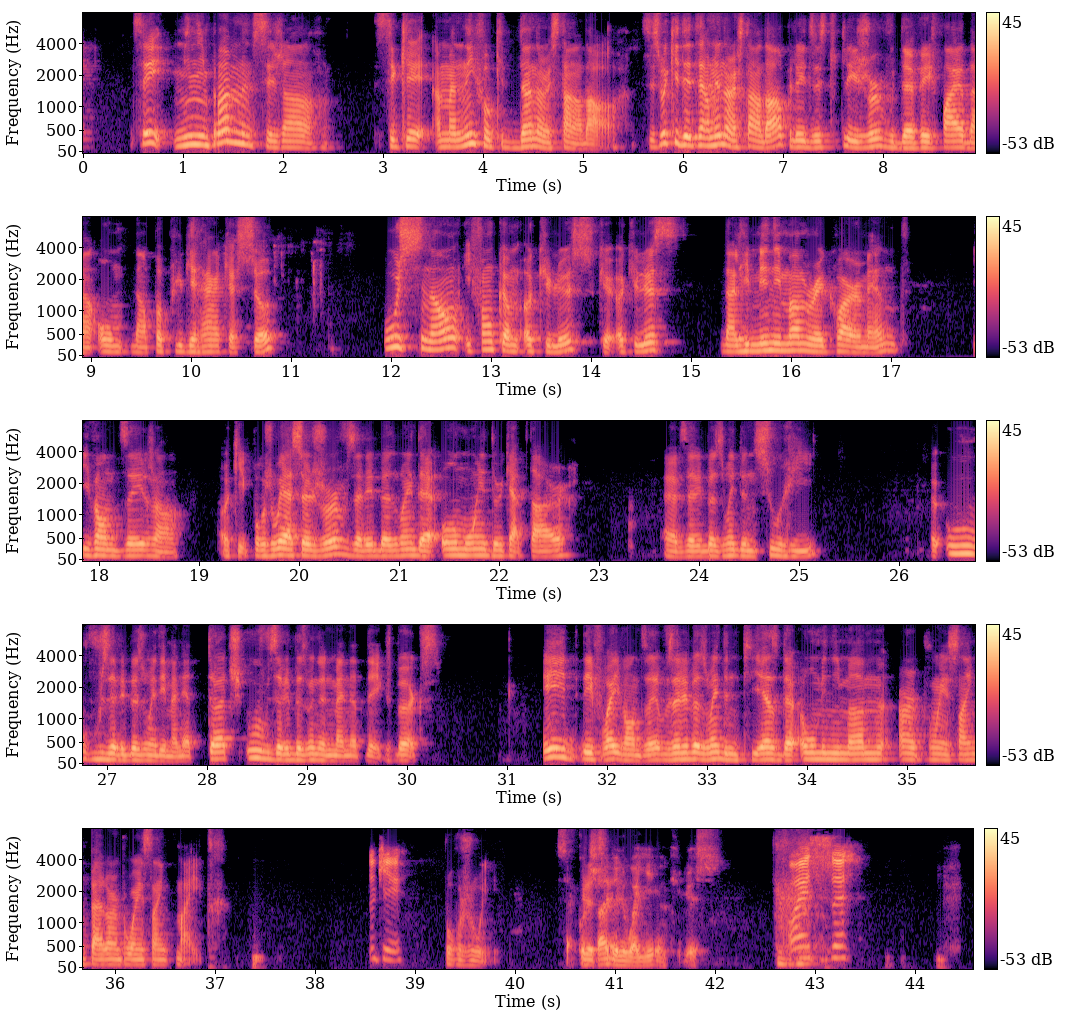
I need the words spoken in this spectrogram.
sais, minimum, c'est genre. C'est qu'à un moment donné, il faut qu'ils te donnent un standard. C'est soit qu'ils déterminent un standard, puis là, ils disent tous les jeux, vous devez faire dans, dans pas plus grand que ça. Ou sinon, ils font comme Oculus, que Oculus, dans les minimum requirements, ils vont te dire genre, OK, pour jouer à ce jeu, vous avez besoin de au moins deux capteurs, Euh, vous avez besoin d'une souris, euh, ou vous avez besoin des manettes touch, ou vous avez besoin d'une manette de Xbox. Et des fois, ils vont te dire, vous avez besoin d'une pièce de au minimum 1.5 par 1.5 mètres Ok. pour jouer. Ça coûte cher de loyer, Oculus. Ouais, c'est ça.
